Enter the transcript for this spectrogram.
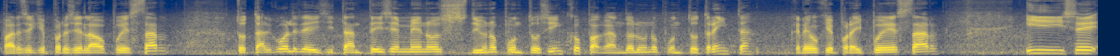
Parece que por ese lado puede estar. Total goles de visitante dicen menos de 1.5, pagando al 1.30. Creo que por ahí puede estar. Y dice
